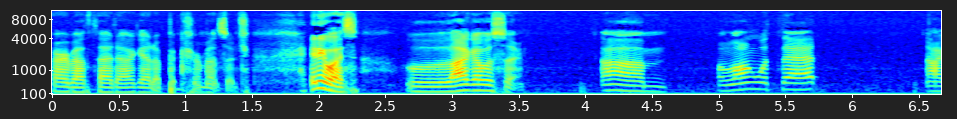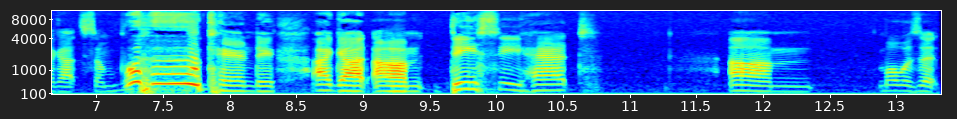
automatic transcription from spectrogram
Sorry about that. I got a picture message. Anyways, like I was saying, um, along with that, I got some woohoo candy. I got um DC hat. Um, what was it?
